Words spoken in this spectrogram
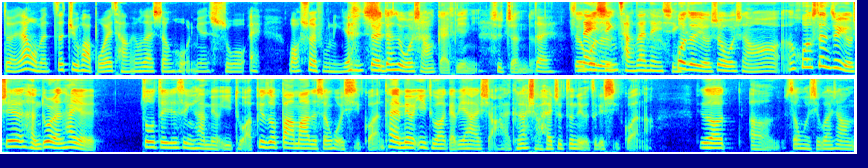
对。但我们这句话不会常用在生活里面说，哎，我要说服你一件事，对。但是我想要改变你是真的，对，内心藏在内心，或者有时候我想要，或者甚至有些很多人他也做这些事情，他没有意图啊。譬如说爸妈的生活习惯，他也没有意图要改变他的小孩，可是他小孩就真的有这个习惯啊。比如说呃，生活习惯像。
